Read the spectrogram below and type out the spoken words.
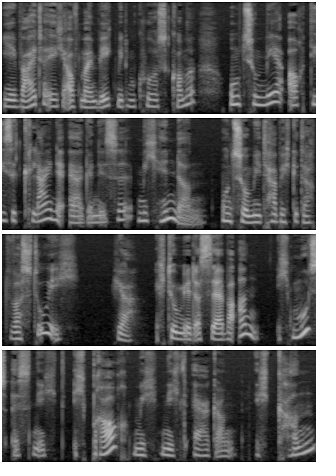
Je weiter ich auf meinem Weg mit dem Kurs komme, umso mehr auch diese kleinen Ärgernisse mich hindern. Und somit habe ich gedacht, was tue ich? Ja, ich tue mir das selber an. Ich muss es nicht. Ich brauche mich nicht ärgern. Ich kann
